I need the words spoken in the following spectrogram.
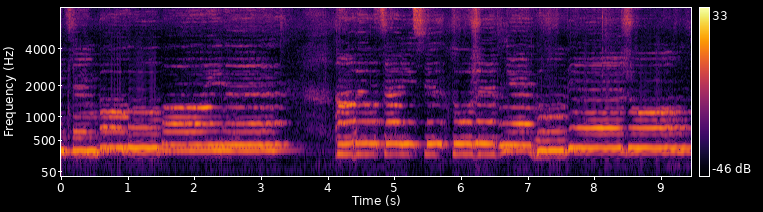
tańcem Bogu wojny, aby ocalić tych, którzy w Niego wierzą.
